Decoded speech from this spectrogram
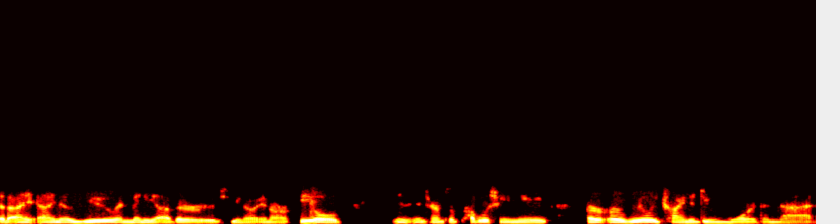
that I, I know you and many others you know in our field in, in terms of publishing news are, are really trying to do more than that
